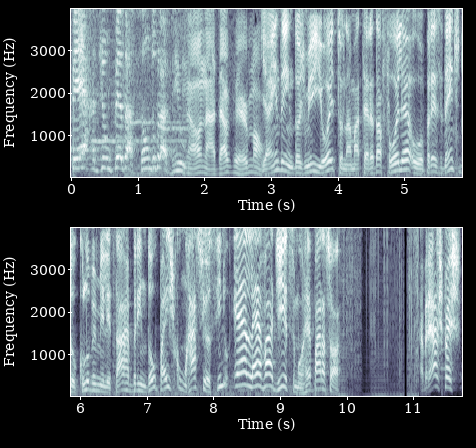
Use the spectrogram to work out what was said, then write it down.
perde um pedação do Brasil. Não, nada a ver, irmão. E ainda em 2008, na matéria da Folha, o presidente do clube militar brindou o país com um raciocínio elevadíssimo. Repara só. Abre aspas.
